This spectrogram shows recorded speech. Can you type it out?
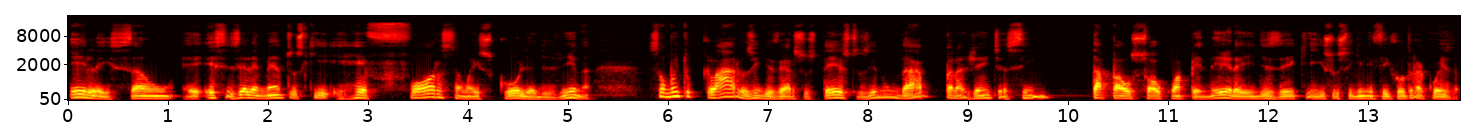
eleição, esses elementos que reforçam a escolha divina, são muito claros em diversos textos e não dá para a gente assim tapar o sol com a peneira e dizer que isso significa outra coisa.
